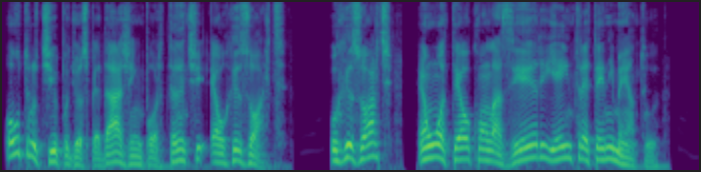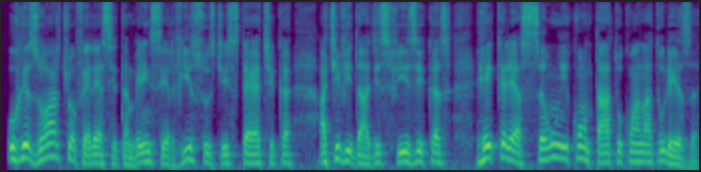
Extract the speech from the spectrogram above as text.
Outro tipo de hospedagem importante é o resort. O resort é um hotel com lazer e entretenimento. O resort oferece também serviços de estética, atividades físicas, recreação e contato com a natureza.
